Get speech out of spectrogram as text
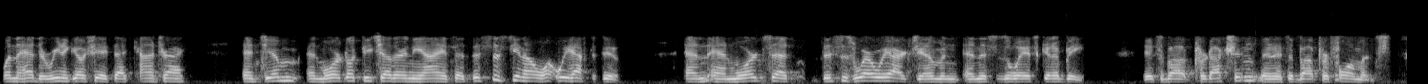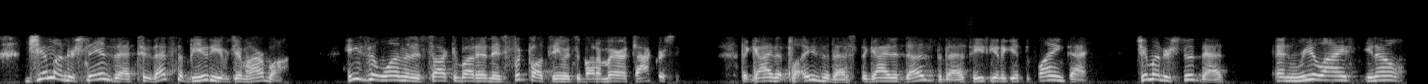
when they had to renegotiate that contract, and Jim and Warde looked each other in the eye and said, "This is, you know, what we have to do." And and Warde said, "This is where we are, Jim, and, and this is the way it's going to be. It's about production and it's about performance." Jim understands that too. That's the beauty of Jim Harbaugh. He's the one that has talked about in his football team. It's about a meritocracy the guy that plays the best, the guy that does the best, he's going to get the playing time. Jim understood that and realized, you know,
